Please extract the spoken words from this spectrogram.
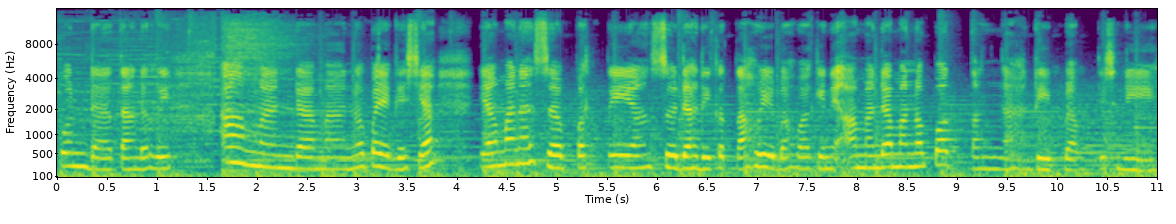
pun datang dari Amanda Manopo ya guys ya yang mana seperti yang sudah diketahui bahwa kini Amanda Manopo tengah dibaptis nih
